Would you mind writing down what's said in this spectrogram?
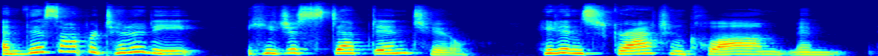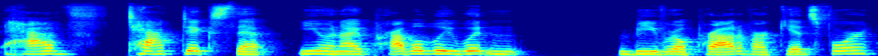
And this opportunity he just stepped into. He didn't scratch and claw and have tactics that you and I probably wouldn't be real proud of our kids for.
